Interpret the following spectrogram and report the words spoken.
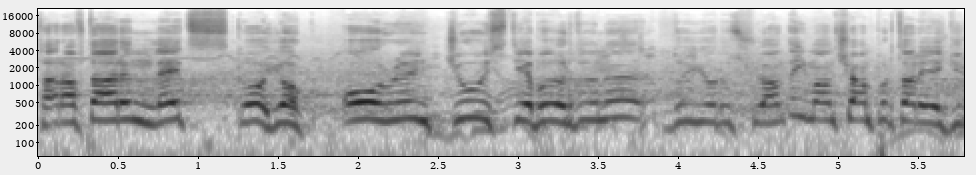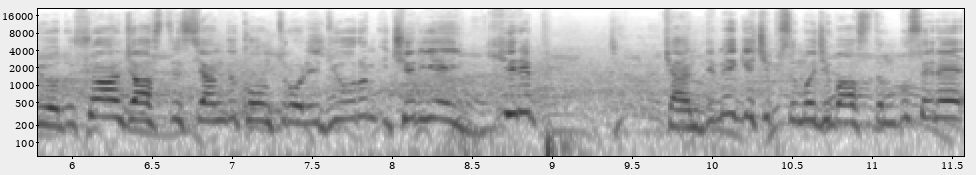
Taraftarın let's go yok orange juice diye bağırdığını duyuyoruz şu anda. Iman Shumpert araya giriyordu. Şu an Justice Young'ı kontrol ediyorum. İçeriye girip kendime geçip smacı bastım. Bu sene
